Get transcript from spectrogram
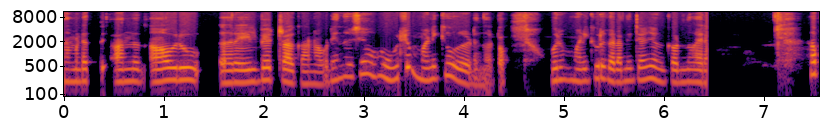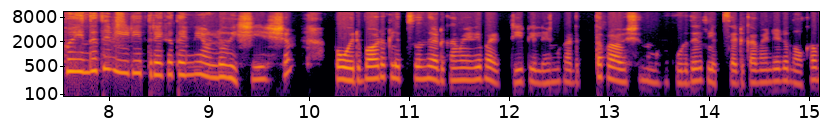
നമ്മുടെ അന്ന് ആ ഒരു റെയിൽവേ ട്രാക്കാണ് അവിടെ എന്ന് വെച്ചാൽ ഒരു മണിക്കൂർ കിടന്നു കേട്ടോ. ഒരു മണിക്കൂർ കിടന്നിട്ടാണ് ഞങ്ങൾക്ക് അവിടെ നിന്ന് വരാൻ. അപ്പോൾ ഇന്നത്തെ വീഡിയോ ഇത്രയൊക്കെ തന്നെയുള്ളൂ വിശേഷം. അപ്പോൾ ഒരുപാട് ക്ലിപ്സ് ഒന്നും എടുക്കാൻ വേണ്ടി പറ്റിയിട്ടില്ല. നമുക്ക് അടുത്ത പ്രാവശ്യം നമുക്ക് കൂടുതൽ ക്ലിപ്സ് എടുക്കാൻ വേണ്ടിയിട്ട് നോക്കാം.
